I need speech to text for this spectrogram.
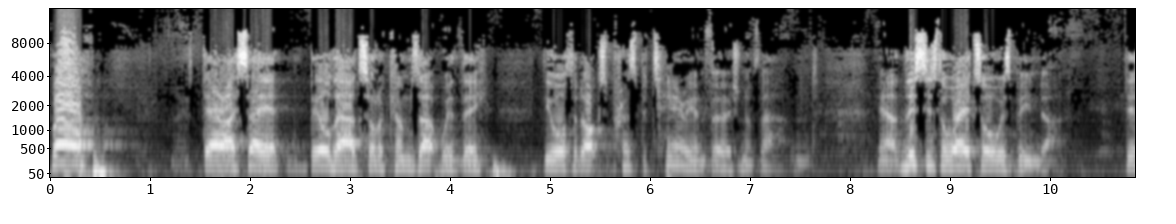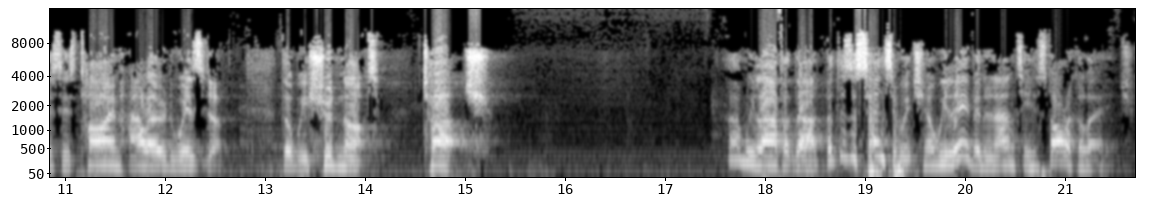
Well, dare I say it, Bildad sort of comes up with the, the Orthodox Presbyterian version of that. And, you know, this is the way it's always been done. This is time hallowed wisdom that we should not touch. And we laugh at that. But there's a sense in which you know, we live in an anti historical age.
